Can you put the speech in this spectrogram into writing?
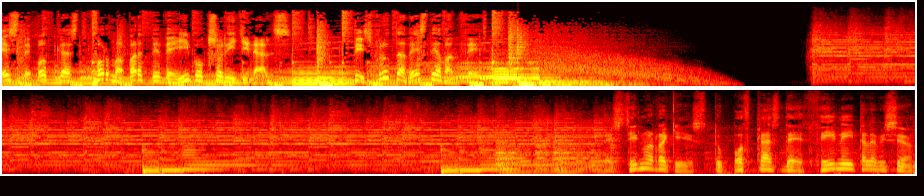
Este podcast forma parte de Evox Originals. Disfruta de este avance. Destino RX, tu podcast de cine y televisión.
